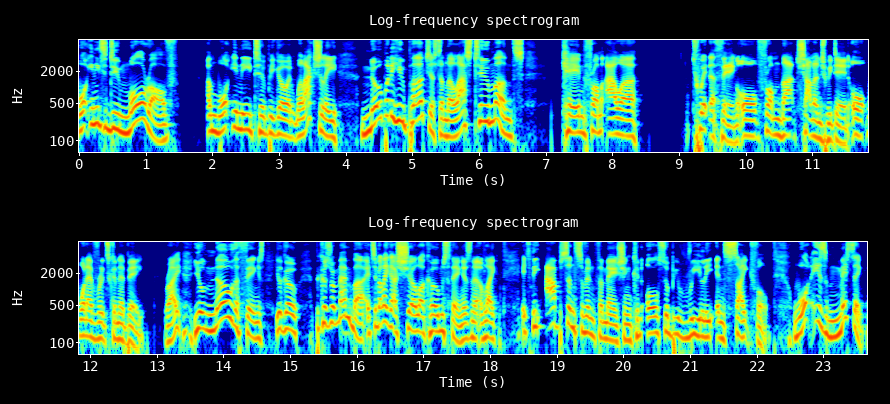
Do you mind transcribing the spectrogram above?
what you need to do more of and what you need to be going. Well, actually, nobody who purchased in the last two months came from our Twitter thing or from that challenge we did or whatever it's going to be right? You'll know the things. You'll go, because remember, it's a bit like that Sherlock Holmes thing, isn't it? Of like, it's the absence of information can also be really insightful. What is missing?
